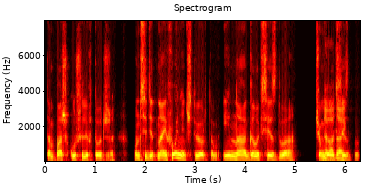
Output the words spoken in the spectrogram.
Там Паш Кушелев тот же. Он сидит на iPhone 4 и на Galaxy S2. Причем да, Galaxy да. S2...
